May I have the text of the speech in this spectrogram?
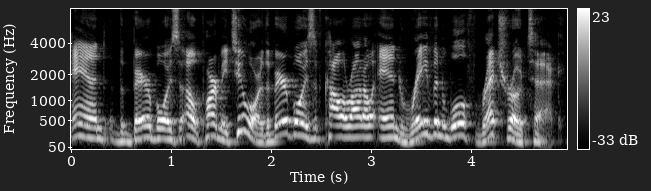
and the Bear Boys. Oh, pardon me, two more. The Bear Boys of Colorado and Raven Wolf Retro Tech.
